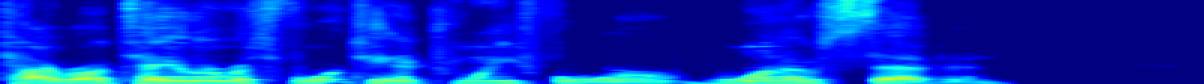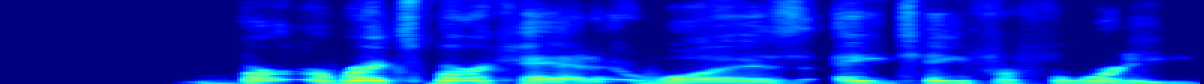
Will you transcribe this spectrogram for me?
Tyrod Taylor was 14 of 24, 107. Bur- Rex Burkhead was 18 for 40.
